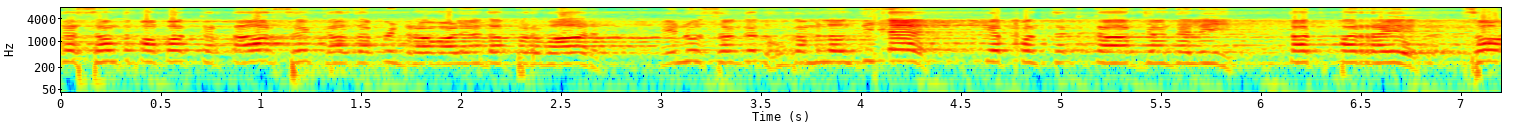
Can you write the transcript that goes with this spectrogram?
ਤੇ ਸੰਤ ਬਾਬਾ ਕਰਤਾਰ ਸਿੰਘ ਖਾਲਸਾ ਪਿੰਡਰਾ ਵਾਲਿਆਂ ਦਾ ਪਰਿਵਾਰ। ਇਹਨੂੰ ਸੰਗਤ ਹੁਕਮ ਲਾਉਂਦੀ ਹੈ ਕਿ ਪੰਥਕ ਕਾਰਜਾਂ ਦੇ ਲਈ ਤਤਪਰ ਰਹੇ। ਸੋ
